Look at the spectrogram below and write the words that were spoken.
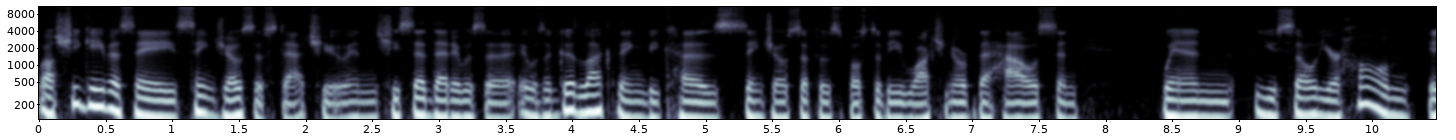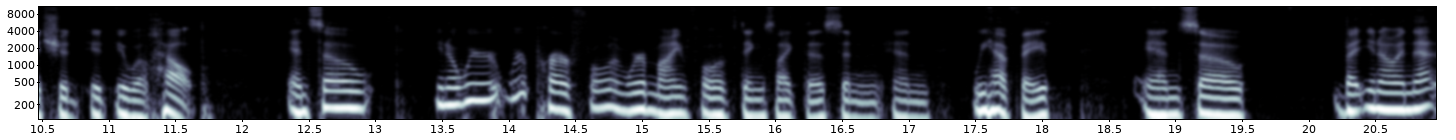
well, she gave us a Saint Joseph statue, and she said that it was a it was a good luck thing because Saint Joseph was supposed to be watching over the house, and when you sell your home, it should it, it will help. And so you know we're we're prayerful and we're mindful of things like this and and we have faith. And so but you know and that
